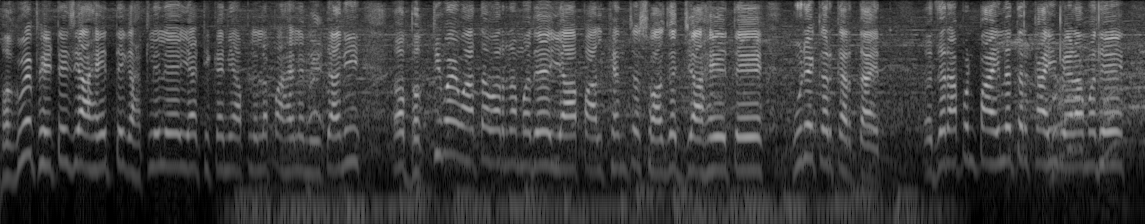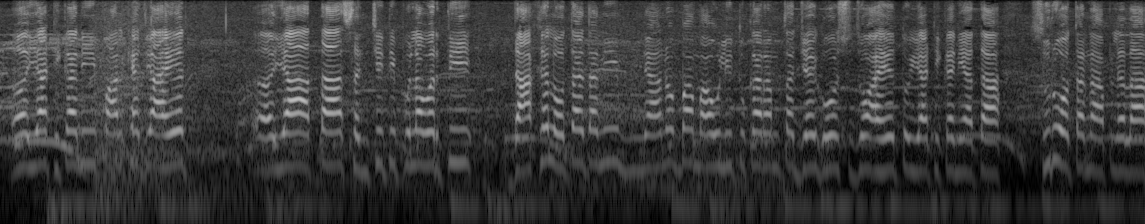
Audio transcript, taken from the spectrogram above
भगवे फेटे जे आहेत ते घातलेले या ठिकाणी आपल्याला पाहायला मिळतं आणि भक्तिमय वातावरणामध्ये या पालख्यांचं स्वागत जे आहे ते पुणेकर करतायत. जर आपण पाहिलं तर काही वेळामध्ये या ठिकाणी पालख्या ज्या आहेत या आता संचेती पुलावरती दाखल होत आहेत आणि ज्ञानोबा माऊली तुकारामचा जय घोष जो आहे तो या ठिकाणी आता सुरू होताना आपल्याला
